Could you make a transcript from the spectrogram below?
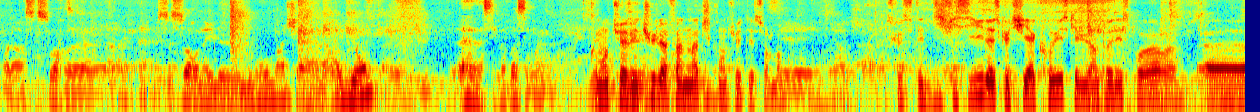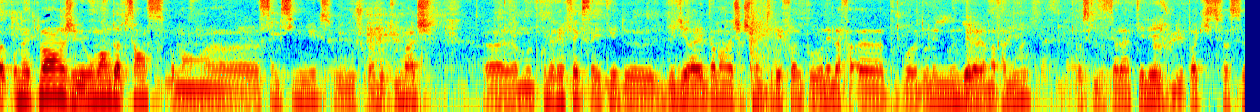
voilà, ce soir, ce soir on a eu le, gros match à Lyon. C'est pas passé loin. Comment tu as vécu la fin de match quand tu étais sur le banc? Est-ce que c'était difficile? Est-ce que tu y as cru? Est-ce qu'il y a eu un peu d'espoir? Euh, Honnêtement, j'ai eu un moment d'absence pendant 5-6 euh, minutes où je regardais plus le match. Euh, mon premier réflexe a été de, dire à l'intendant d'aller chercher mon téléphone pour donner, de la pour donner une nouvelle à ma famille. Parce qu'ils étaient à la télé, je voulais pas qu'ils se fassent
